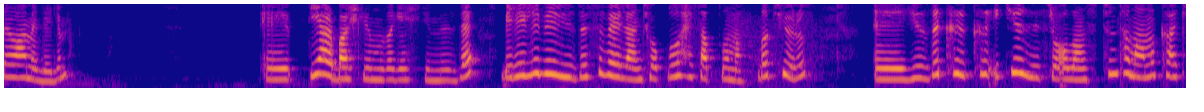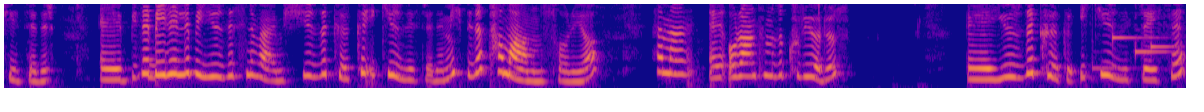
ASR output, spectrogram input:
Devam edelim. Ee, diğer başlığımıza geçtiğimizde belirli bir yüzdesi verilen çokluğu hesaplama. Bakıyoruz. Ee, %40'ı 200 litre olan sütün tamamı kaç litredir? Ee, bize belirli bir yüzdesini vermiş. %40'ı 200 litre demiş. Bize tamamını soruyor. Hemen e, orantımızı kuruyoruz. Ee, %40'ı 200 litre ise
